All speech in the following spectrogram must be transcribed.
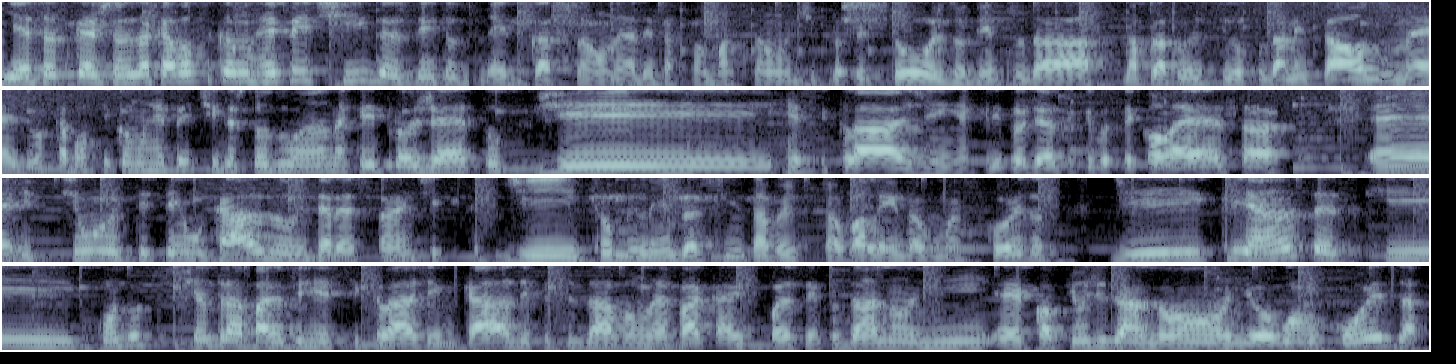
E essas questões acabam ficando repetidas dentro da educação, né, dentro da formação de professores ou dentro da na próprio ensino fundamental, no médio, acabam ficando repetidas todo ano aquele projeto de reciclagem, aquele projeto que você coleta. É, e tinha um, tem um caso interessante de que eu me lembro assim, estava tava lendo algumas coisas de crianças que, quando tinham trabalho de reciclagem em casa e precisavam levar, por exemplo, Danone, é, copinho de Danone ou alguma coisa,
